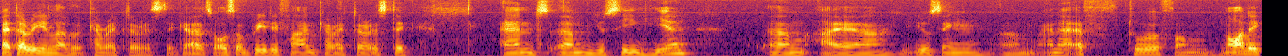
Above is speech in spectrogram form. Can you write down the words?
battery level characteristic. Yeah? It's also a predefined characteristic. And um, you're seeing here, um, I uh, using um, NRF tool from Nordic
